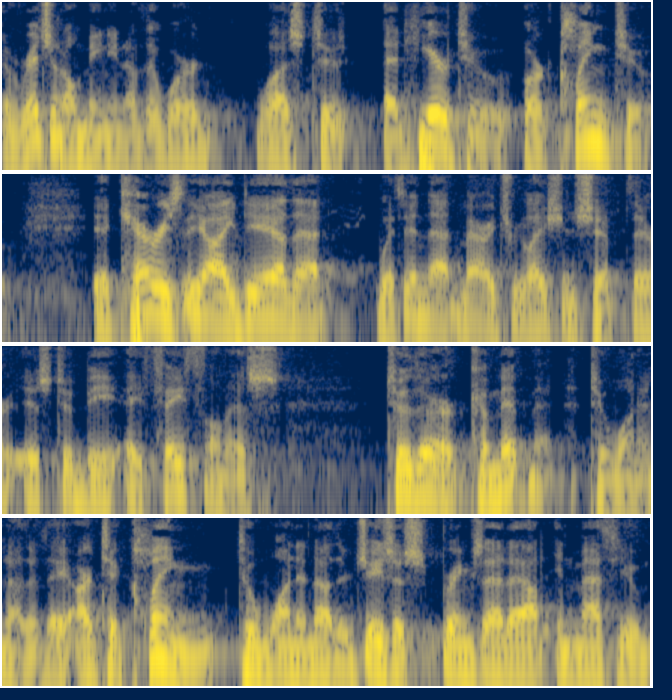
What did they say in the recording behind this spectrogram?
original meaning of the word was to adhere to or cling to. It carries the idea that within that marriage relationship there is to be a faithfulness to their commitment to one another. They are to cling to one another. Jesus brings that out in Matthew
